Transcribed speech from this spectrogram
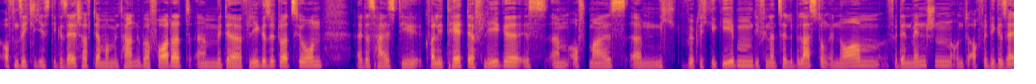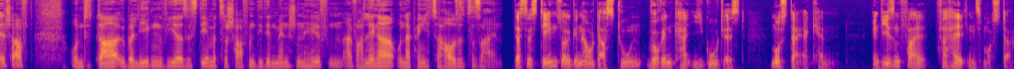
offensichtlich ist die Gesellschaft ja momentan überfordert ähm, mit der Pflegesituation. Äh, das heißt, die Qualität der Pflege ist ähm, oftmals ähm, nicht wirklich gegeben, die finanzielle Belastung enorm für den Menschen und auch für die Gesellschaft. Und da überlegen wir, Systeme zu schaffen, die den Menschen helfen, einfach länger unabhängig zu Hause zu sein. Das System soll genau das tun, worin KI gut ist. Muster erkennen. In diesem Fall Verhaltensmuster.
